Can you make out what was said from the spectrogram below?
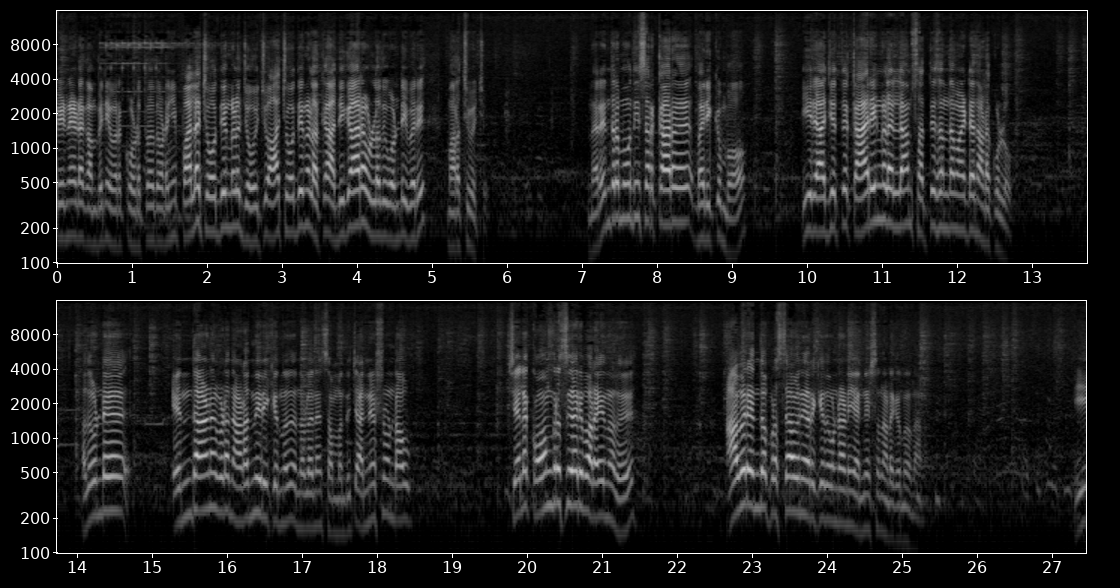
വീണയുടെ കമ്പനി ഇവർക്ക് കൊടുത്തത് തുടങ്ങി പല ചോദ്യങ്ങളും ചോദിച്ചു. ആ ചോദ്യങ്ങളൊക്കെ അധികാരമുള്ളത് കൊണ്ട് ഇവർ മറച്ചു വെച്ചു. നരേന്ദ്രമോദി സർക്കാർ ഭരിക്കുമ്പോൾ ഈ രാജ്യത്ത് കാര്യങ്ങളെല്ലാം സത്യസന്ധമായിട്ടേ നടക്കുള്ളൂ. അതുകൊണ്ട് എന്താണ് ഇവിടെ നടന്നിരിക്കുന്നത് എന്നുള്ളതിനെ സംബന്ധിച്ച് അന്വേഷണം ഉണ്ടാവും. ചില കോൺഗ്രസ്സുകാർ പറയുന്നത് അവരെന്തോ പ്രസ്താവന ഇറക്കിയത് കൊണ്ടാണ് ഈ അന്വേഷണം നടക്കുന്നതെന്നാണ്. ഈ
